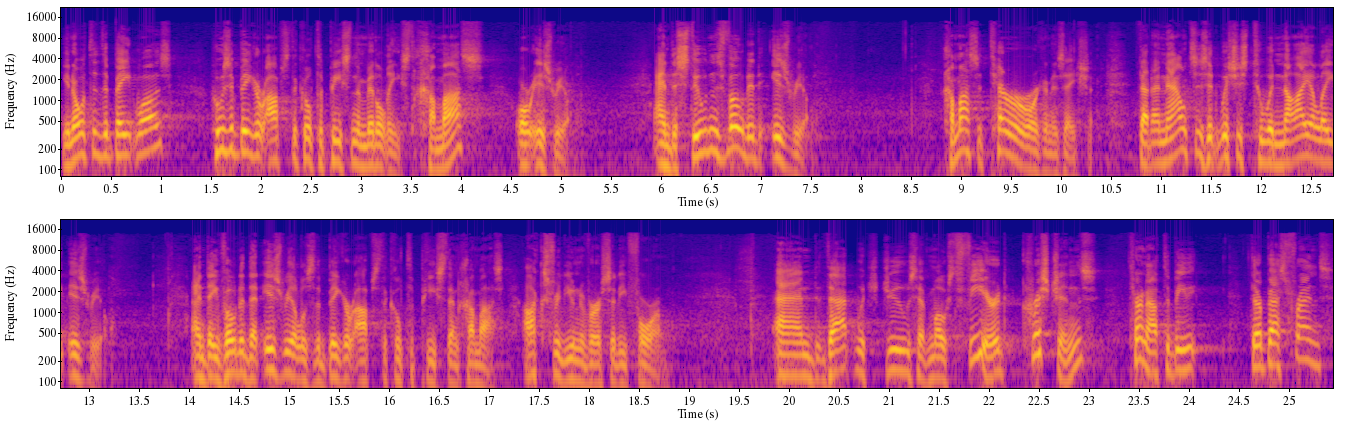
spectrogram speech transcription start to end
You know what the debate was? Who's a bigger obstacle to peace in the Middle East, Hamas or Israel? And the students voted Israel. Hamas, a terror organization that announces it wishes to annihilate Israel. And they voted that Israel is the bigger obstacle to peace than Hamas. Oxford University Forum. And that which Jews have most feared, Christians, turn out to be their best friends.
